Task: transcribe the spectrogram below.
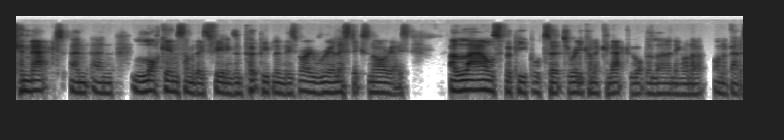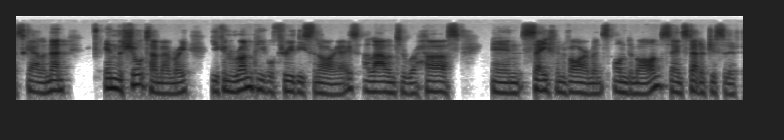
connect and and lock in some of those feelings and put people in these very realistic scenarios allows for people to, to really kind of connect with what they're learning on a on a better scale. And then in the short term memory you can run people through these scenarios allow them to rehearse in safe environments on demand. So instead of just sort of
